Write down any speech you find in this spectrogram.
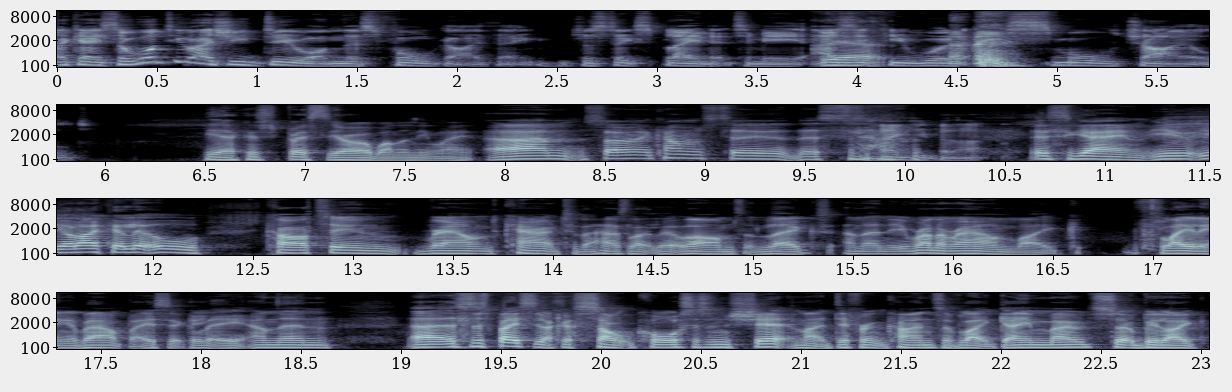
Okay, so what do you actually do on this Fall Guy thing? Just explain it to me as Yeah. if you would a small child. Yeah, because you basically you're one anyway. Um, so when it comes to this Thank you for that. this game, you you're like a little cartoon round character that has like little arms and legs, and then you run around like flailing about basically, and then uh, it's just basically like assault courses and shit, and like different kinds of like game modes. So it'd be like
